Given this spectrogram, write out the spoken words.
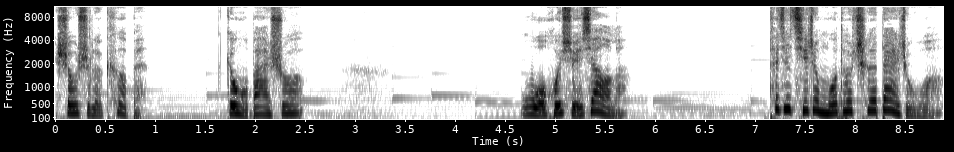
收拾了课本，跟我爸说：“我回学校了。”他就骑着摩托车带着我，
